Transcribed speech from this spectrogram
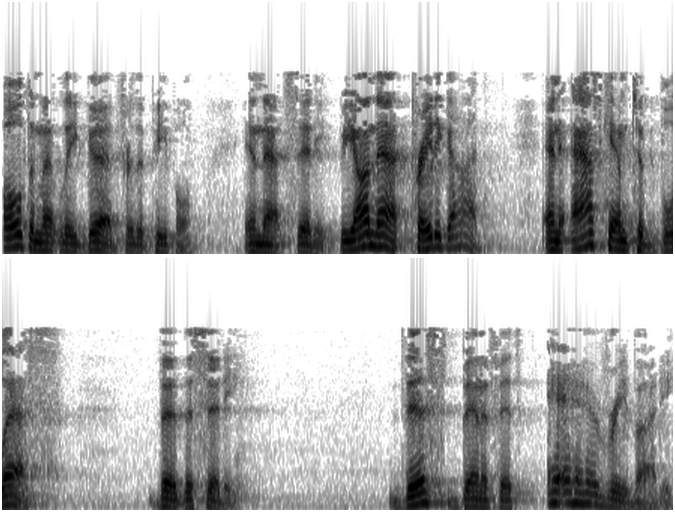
ultimately good for the people in that city. Beyond that, pray to God and ask Him to bless the, the city. This benefits everybody.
